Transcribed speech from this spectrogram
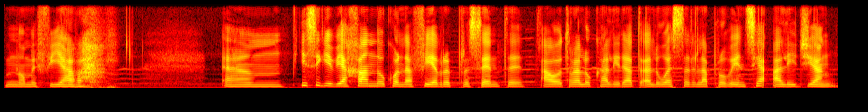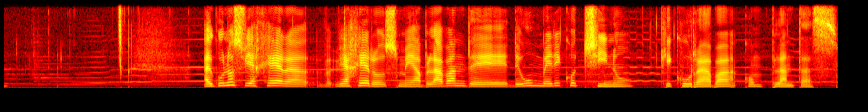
no me fiaba. Em, y seguí viajando con la fiebre presente a otra localidad al oeste de la provincia, Alijiang. Algunos viajeros me hablaban de, un médico chino que curaba con plantas.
